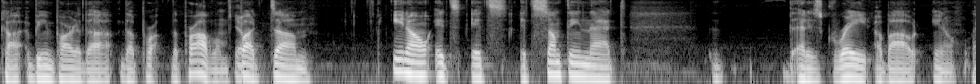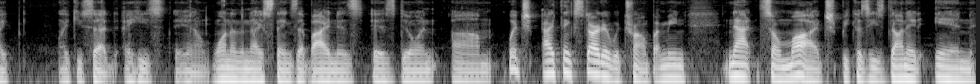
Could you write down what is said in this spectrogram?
ca- being part of the the pro- the problem. Yep. But um, you know, it's it's it's something that that is great about you know like like you said he's you know one of the nice things that Biden is is doing um, which I think started with Trump. I mean not so much because he's done it in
